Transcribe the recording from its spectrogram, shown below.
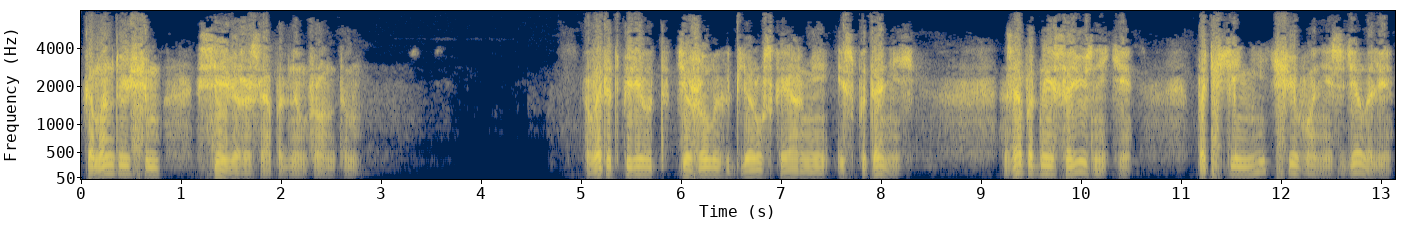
командующим Северо-Западным фронтом. В этот период тяжелых для русской армии испытаний западные союзники почти ничего не сделали,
